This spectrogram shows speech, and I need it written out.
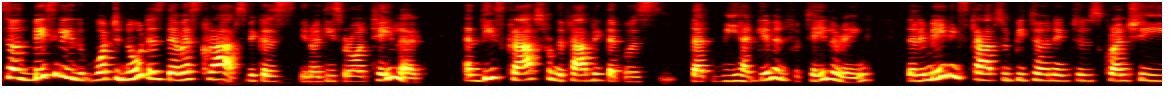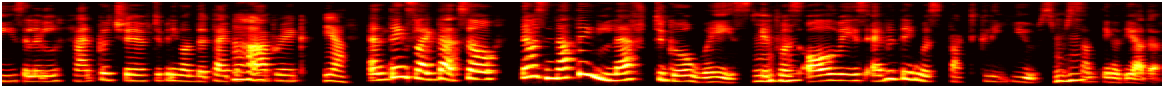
so basically, what to notice, there were scraps because, you know, these were all tailored. And these scraps from the fabric that was that we had given for tailoring, the remaining scraps would be turned into scrunchies, a little handkerchief, depending on the type uh-huh. of fabric. Yeah. And things like that. So there was nothing left to go waste. Mm-hmm. It was mm-hmm. always everything was practically used for mm-hmm. something or the other.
